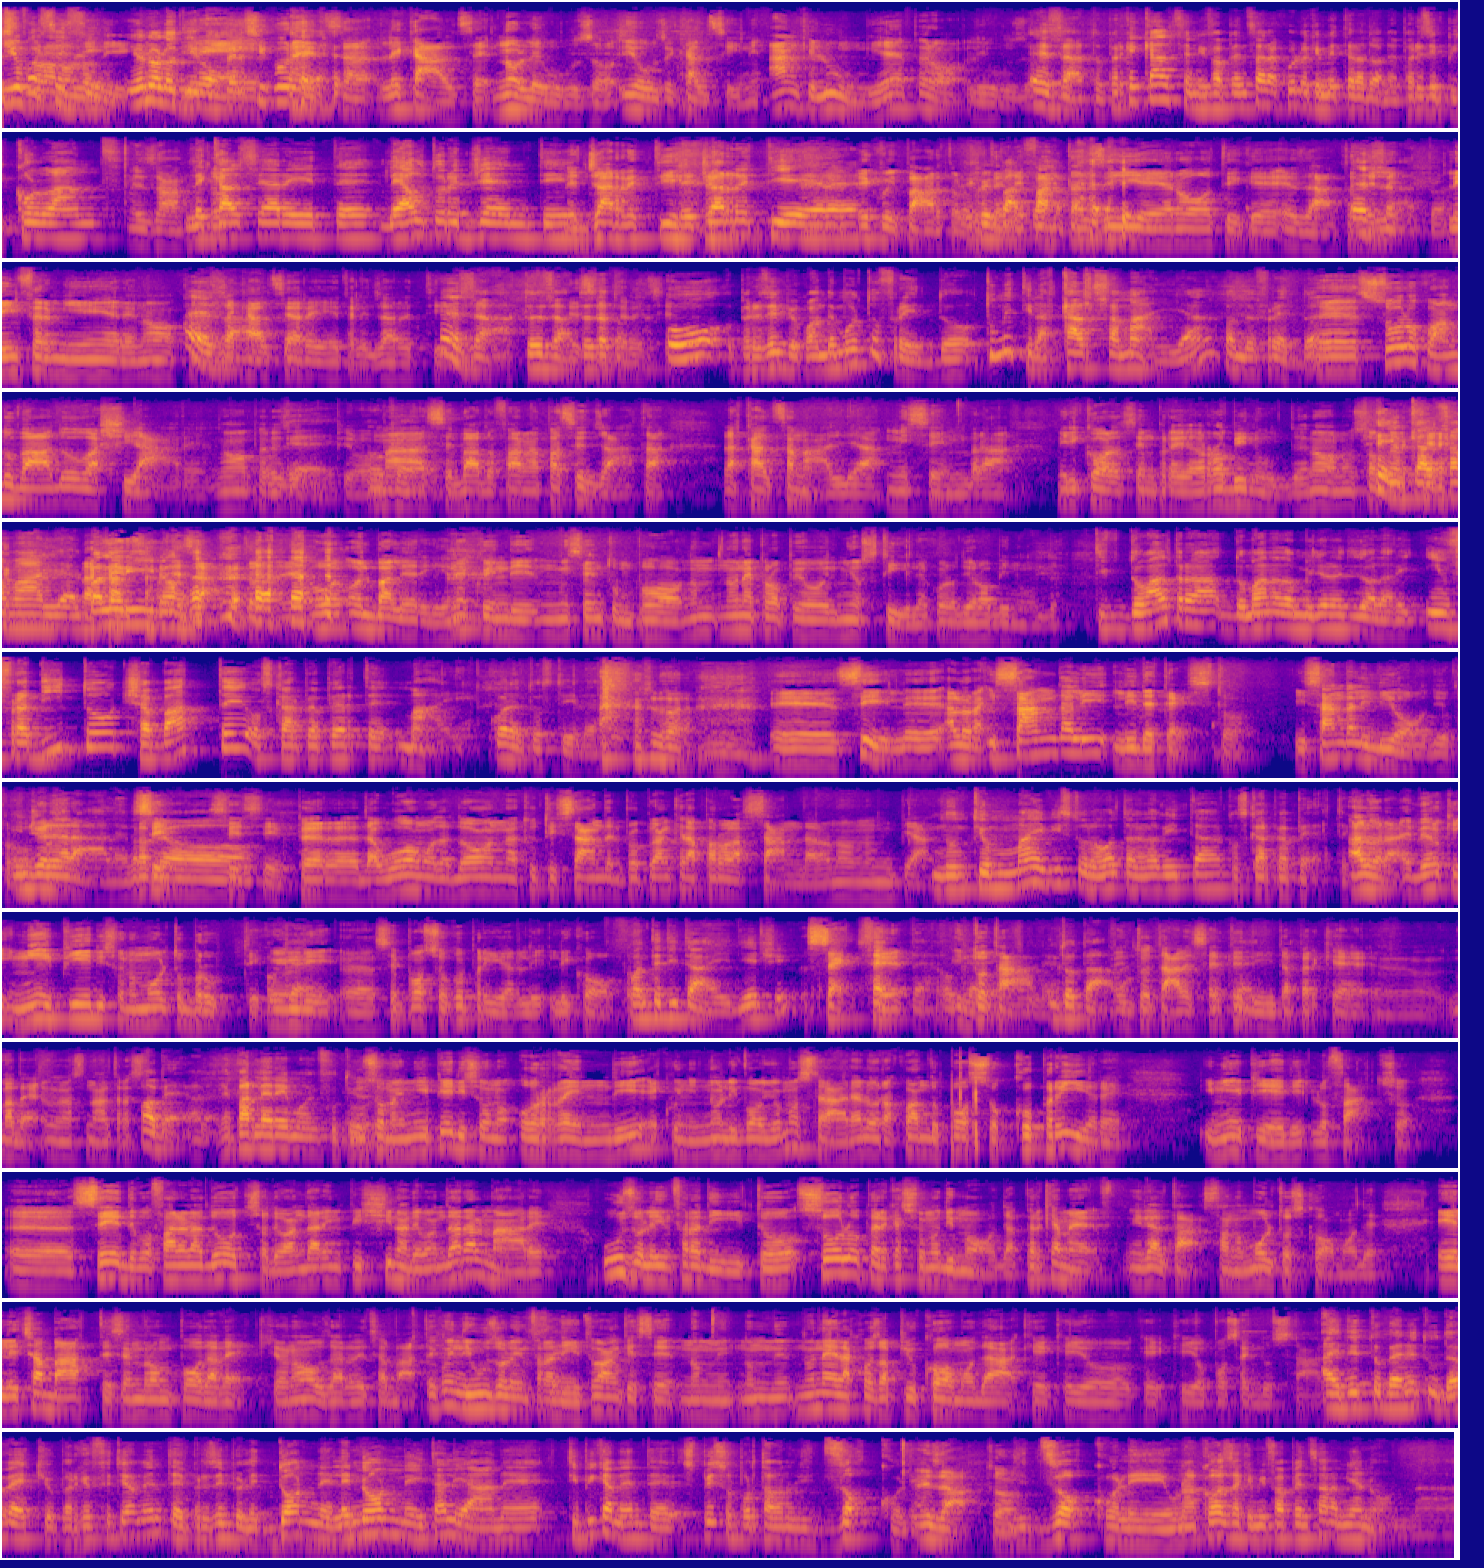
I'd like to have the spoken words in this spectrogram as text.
Io però non lo sì, dico. io non lo direi. per sicurezza le calze non le uso, io uso i calzini, anche lunghi, eh, però li uso. Esatto, perché calze mi fa pensare a quello che mette la donna, per esempio i collant, Esatto. le calze a rete, le autoreggenti, le giarrettiere. le giarrettiere. e qui partono E tutte qui le partono. fantasie erotiche, esatto, delle- Esatto. le infermiere, no? Con le Esatto. calze a rete, le giarrettiere. Esatto, esatto, eccetera, esatto. eccetera. O per esempio quando è molto freddo, tu metti la calzamaglia quando è freddo? Eh, solo quando vado a sciare, no? per Ok, esempio, ok. ma se vado a fare una passeggiata, la calzamaglia mi sembra, mi ricorda sempre Robin Hood, no? non so Il perché. calzamaglia, il ballerino. esatto, eh, o, o il ballerino, e quindi mi sento un po', non, non è proprio il mio stile quello di Robin Hood. Ti do un'altra domanda da un milione di dollari. Infradito, ciabatte o scarpe aperte mai? Qual è il tuo stile? Allora, eh, sì, le- allora, i sandali li detesto. I sandali li odio proprio. In generale, proprio- Sì, sì, sì, per- da uomo, da donna, tutti i sandali, proprio anche la parola sandalo, no? non mi piace. Non ti ho mai visto una volta nella vita con scarpe aperte. Allora, è vero che i miei piedi sono molto brutti, quindi eh, se posso coprirli, li copro. Quante dita hai? 10? Sette, Sette, ok. in totale. In totale. In totale sette Ok. dita perché, eh, vabbè, un'altra storia. Vabbè, vabbè, ne parleremo in futuro. Insomma, i miei piedi sono orrendi e quindi non li voglio mostrare. Allora, quando posso coprire i miei piedi, lo faccio. Eh, se devo fare la doccia, devo andare in piscina, devo andare al mare, uso le infradito solo perché sono di moda, perché a me in realtà stanno molto scomode e le ciabatte sembra un po' da vecchio, no? Usare le ciabatte, quindi uso le infradito anche se non, non non è la cosa più comoda che, che io, che- che io possa indossare. Hai detto bene tu da vecchio, perché effettivamente, per esempio, le donne, le nonne italiane tipicamente spesso portavano gli zoccoli. Esatto. Gli zoccoli, una cosa che mi fa pensare a mia nonna.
